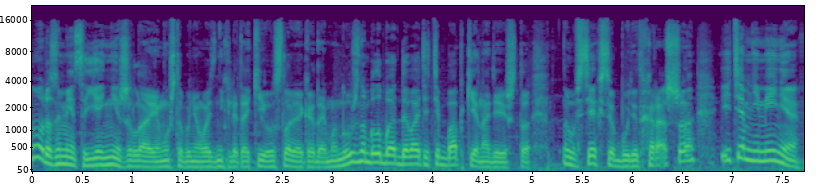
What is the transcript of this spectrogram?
Ну, разумеется, я не желаю ему, чтобы у него возникли такие условия, когда ему нужно было бы отдавать эти бабки. Я надеюсь, что у всех все будет хорошо. И тем не менее,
